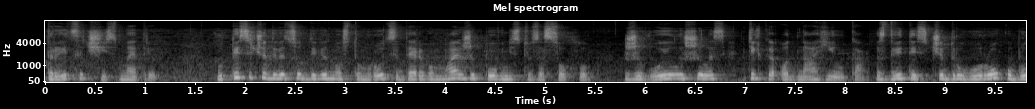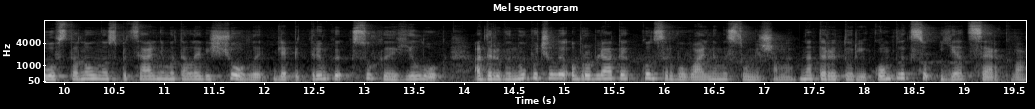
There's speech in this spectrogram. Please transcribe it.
36 метрів. У 1990 році дерево майже повністю засохло. Живою лишилась тільки одна гілка. З 2002 року було встановлено спеціальні металеві щогли для підтримки сухих гілок, а деревину почали обробляти консервувальними сумішами. На території комплексу є церква.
